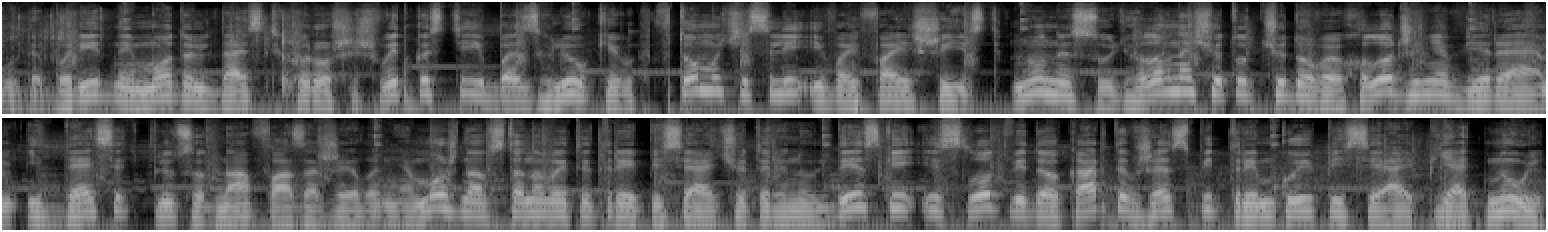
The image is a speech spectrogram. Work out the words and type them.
буде, бо рідний модуль дасть хороші швидкості і без глюків, в тому числі і Wi-Fi 6. Ну не суть. Головне, що тут чудове охолодження VRM і 10 плюс 1 фаза живлення. Можна встановити 3 PCI 4.0 диски і слот відеокарти вже з підтримкою PCI 5.0,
